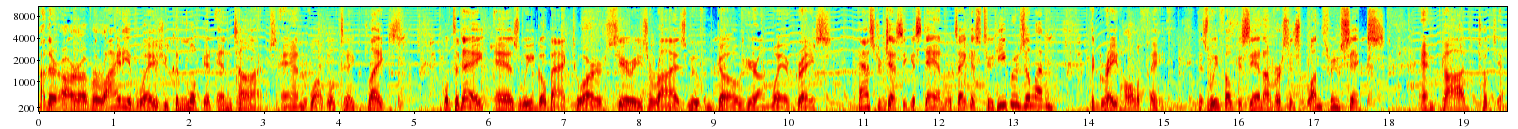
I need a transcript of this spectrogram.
Uh, there are a variety of ways you can look at end times and what will take place. Well, today, as we go back to our series Arise, Move, and Go here on Way of Grace, Pastor Jesse Gistand will take us to Hebrews 11, the great hall of faith, as we focus in on verses 1 through 6. And God took him.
